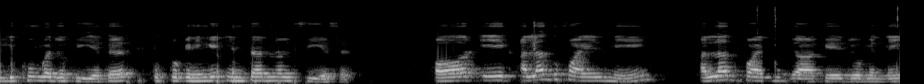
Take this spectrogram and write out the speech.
लिखूँगा जो सी एस एस उसको कहेंगे इंटरनल सी एस एस और एक अलग फ़ाइल में, अलग फ़ाइल में जाके जो मैं नई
